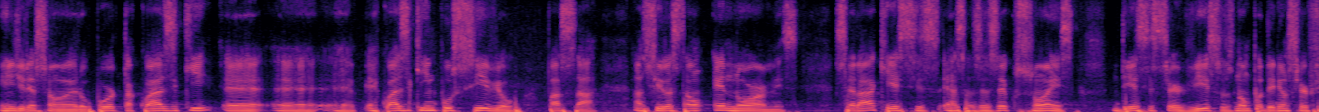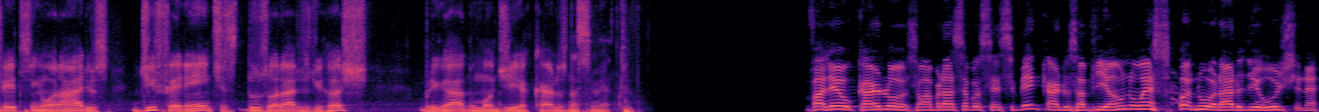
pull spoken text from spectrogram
em direção ao aeroporto está quase que é, é, é, é quase que impossível passar. As filas estão enormes. Será que esses, essas execuções desses serviços não poderiam ser feitos em horários diferentes dos horários de rush? Obrigado, bom dia, Carlos Nascimento. Valeu, Carlos. Um abraço a você. Se bem, Carlos, avião não é só no horário de rush, né?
